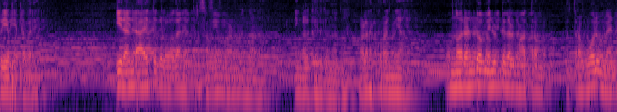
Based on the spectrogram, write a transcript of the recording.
പ്രിയപ്പെട്ടവരെ ഈ രണ്ടായത്തുകൾ ഓതാൻ എത്ര സമയം വേണമെന്നാണ് നിങ്ങൾ കരുതുന്നത്? വളരെ കുറഞ്ഞ ഒന്നോ രണ്ടോ മിനിറ്റുകൾ മാത്രം അത്ര പോലും വേണ്ട.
